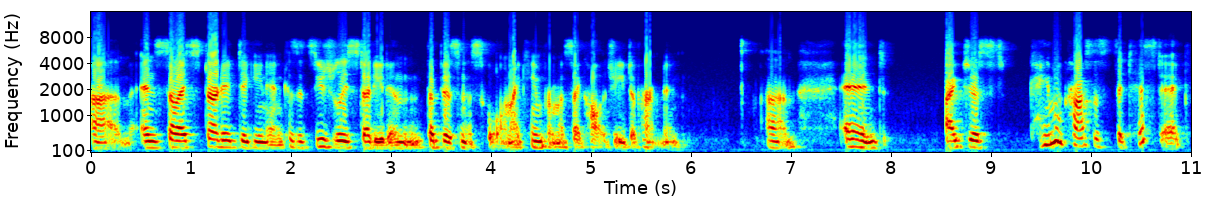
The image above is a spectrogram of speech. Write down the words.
Um, and so I started digging in because it's usually studied in the business school, and I came from a psychology department. Um, and I just came across a statistic,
